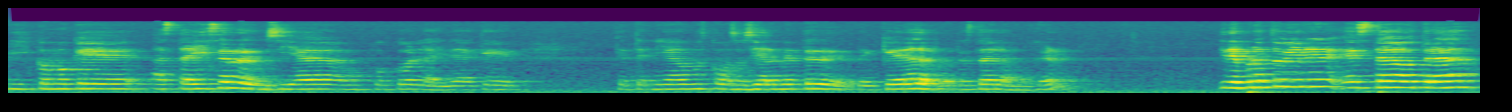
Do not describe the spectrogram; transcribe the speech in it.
y como que hasta ahí se reducía un poco la idea que, que teníamos como socialmente de, qué era la protesta de la mujer. Y de pronto viene esta otra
